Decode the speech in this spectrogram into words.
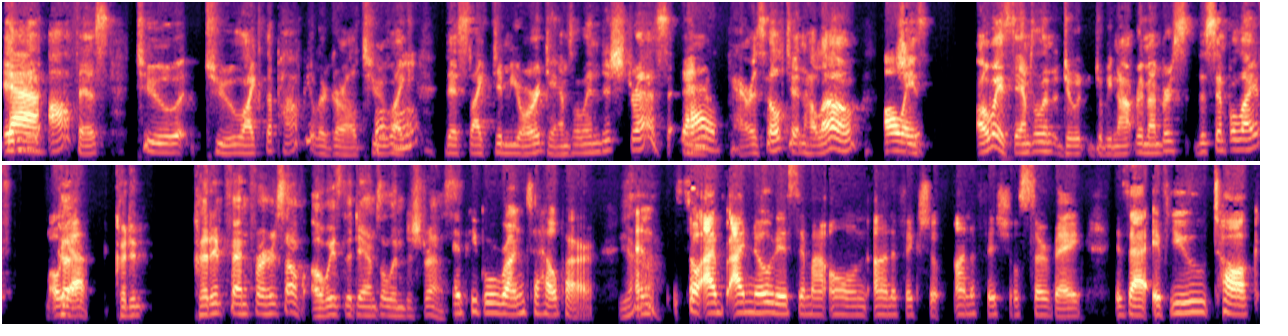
Yeah. the office to to like the popular girl to like Mhm. this like demure damsel in distress Yeah. and Paris Hilton. Hello, Always. She's always damsel in. Do do we not remember the Simple Life? oh, Cou- yeah. couldn't couldn't fend for herself. Always the damsel in distress. And people run to help her. Yeah. And so I I noticed in my own unofficial unofficial survey is that if you talk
